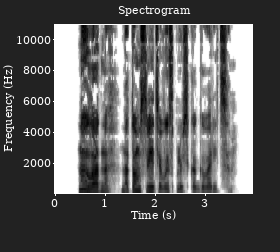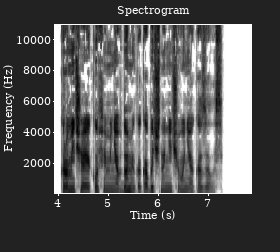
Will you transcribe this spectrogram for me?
Ну и ладно, на том свете высплюсь, как говорится. Кроме чая и кофе, меня в доме, как обычно, ничего не оказалось.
